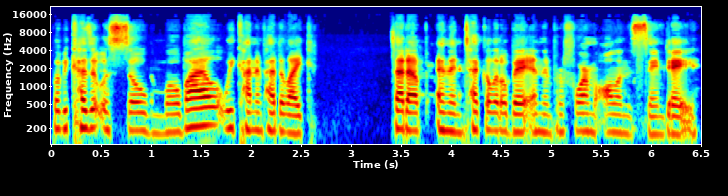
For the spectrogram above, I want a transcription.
but because it was so mobile, we kind of had to like set up and then tech a little bit and then perform all in the same day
